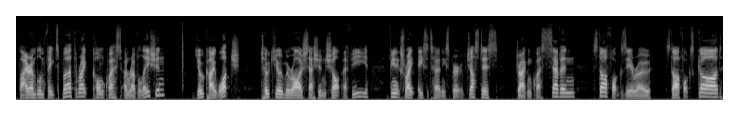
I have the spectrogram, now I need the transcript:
Fire Emblem Fates Birthright, Conquest, and Revelation, Yokai Watch, Tokyo Mirage Session Sharp FE, Phoenix Wright Ace Attorney Spirit of Justice, Dragon Quest VII, Star Fox Zero, Star Fox Guard,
